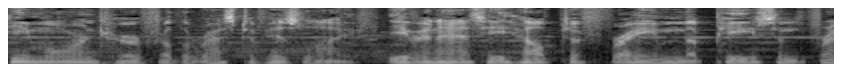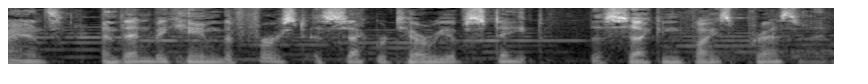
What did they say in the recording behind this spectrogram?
he mourned her for the rest of his life, even as he helped to frame the peace in France and then became the first Secretary of State, the second Vice President,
